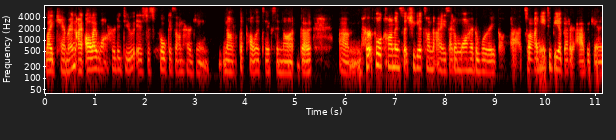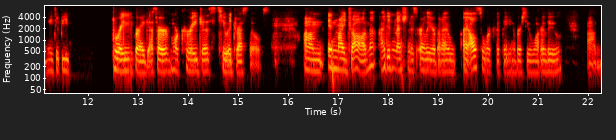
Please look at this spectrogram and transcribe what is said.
like Cameron, I, all I want her to do is just focus on her game, not the politics and not the um, hurtful comments that she gets on the ice. I don't want her to worry about that. So I need to be a better advocate. I need to be braver, I guess, or more courageous to address those. Um, in my job, I didn't mention this earlier, but I, I also work at the University of Waterloo. Um,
